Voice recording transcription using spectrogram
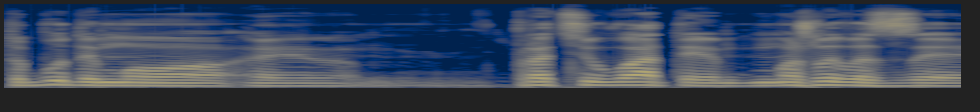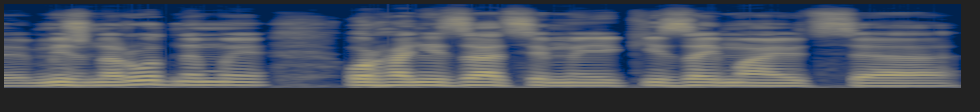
то будемо е, працювати, можливо, з міжнародними організаціями, які займаються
